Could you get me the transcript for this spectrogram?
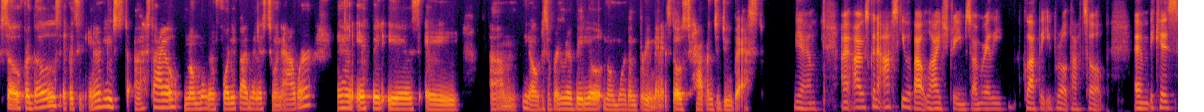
So for those, if it's an interview st- uh, style, no more than 45 minutes to an hour. And if it is a, um, you know, just a regular video, no more than three minutes. Those happen to do best. Yeah, I, I was going to ask you about live streams. So I'm really glad that you brought that up. Um, because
